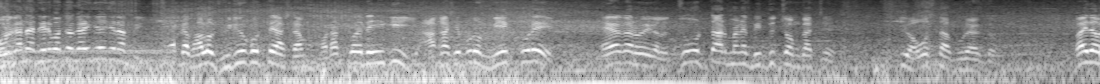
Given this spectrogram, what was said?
কলকাতায় দেড় বছর গাড়ি চাইছেন আপনি? একটা ভালো ভিডিও করতে আসলাম, হঠাৎ করে দেখি কি, আকাশে পুরো মেঘ করে একাকার হয়ে গেল জোর তার মানে বিদ্যুৎ চমকাচ্ছে। কি অবস্থা পুরো একদম। ভাই দাও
